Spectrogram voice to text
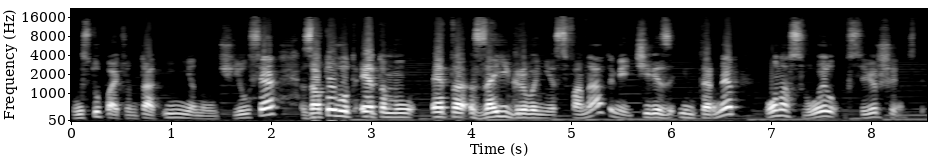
выступать он так и не научился. Зато вот этому, это заигрывание с фанатами через интернет он освоил в совершенстве.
